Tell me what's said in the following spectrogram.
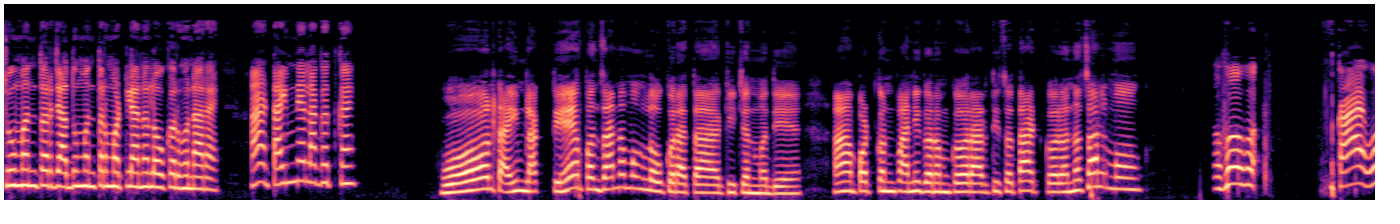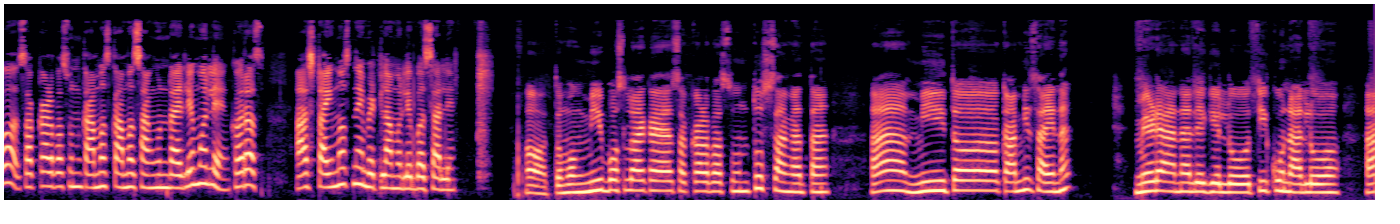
छू मंतर जादू मंतर म्हटल्यानं लवकर होणार आहे. हा टाइम नाही लागत काय? हो टाइम लागते पण जा ना मग लवकर आता किचनमध्ये. हा पटकन पाणी गरम कर आरतीचं ताट कर अन चाल मग. हो हो. काय हो सकाळपासून कामच कामच सांगून राहिले मले खरंच. आज टाइमच नाही भेटला मले बसाले. हो तर मग मी बसलोय काय सकाळपासून? तूच सांग आता. हा मी तर कामीच आहे ना? मेड्या आणायला गेलो तिकून आलो. हा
